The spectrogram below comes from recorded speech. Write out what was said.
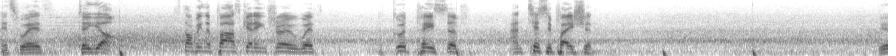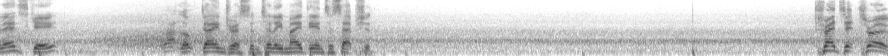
It's with De. Stopping the pass getting through with a good piece of anticipation. Zielinski. That looked dangerous until he made the interception. Treads it through.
